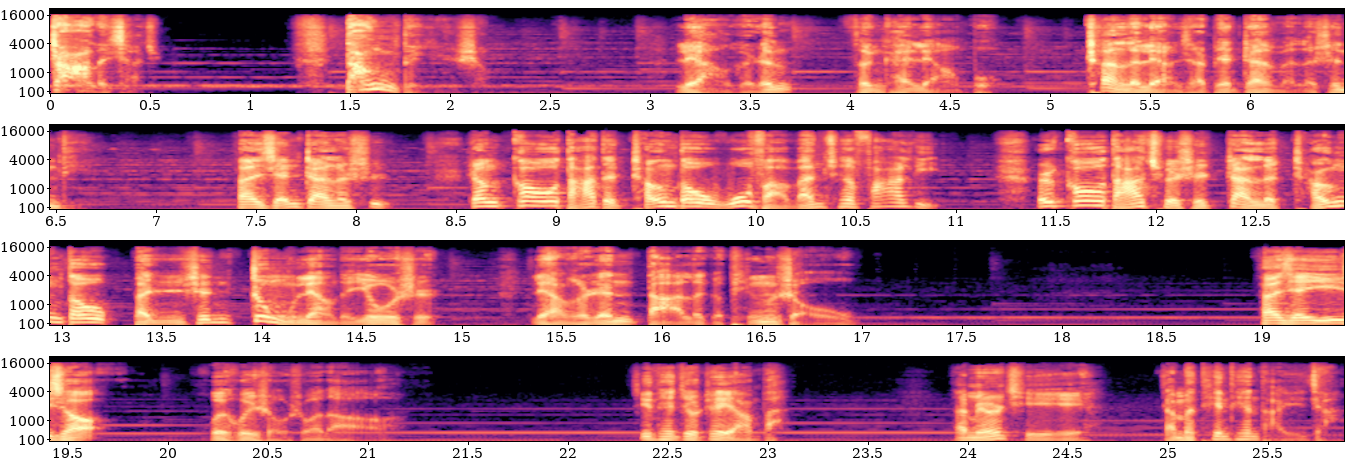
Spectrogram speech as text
扎了下去。当的一声，两个人分开两步，颤了两下便站稳了身体。范闲占了势，让高达的长刀无法完全发力，而高达却是占了长刀本身重量的优势。两个人打了个平手。范闲一笑，挥挥手说道：“今天就这样吧，打明儿起，咱们天天打一架。”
